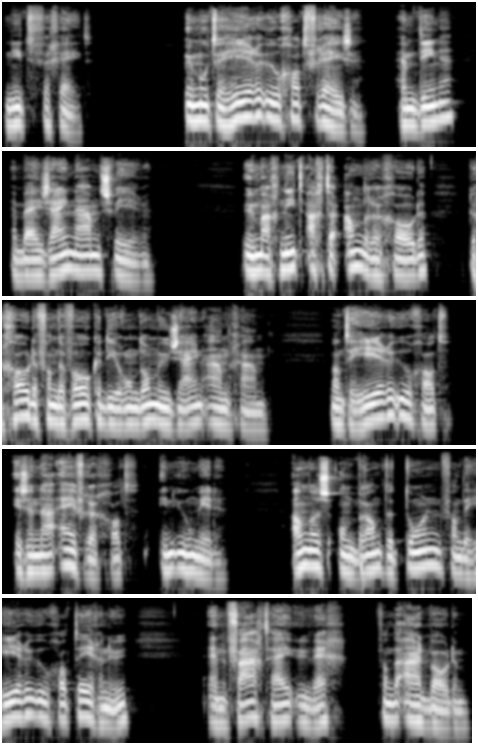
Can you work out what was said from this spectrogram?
niet vergeet. U moet de Heere uw God vrezen, hem dienen en bij zijn naam zweren. U mag niet achter andere goden de goden van de volken die rondom u zijn aangaan. Want de Heere uw God is een naijverig God in uw midden. Anders ontbrandt de toorn van de Heere uw God tegen u en vaagt hij u weg van de aardbodem.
